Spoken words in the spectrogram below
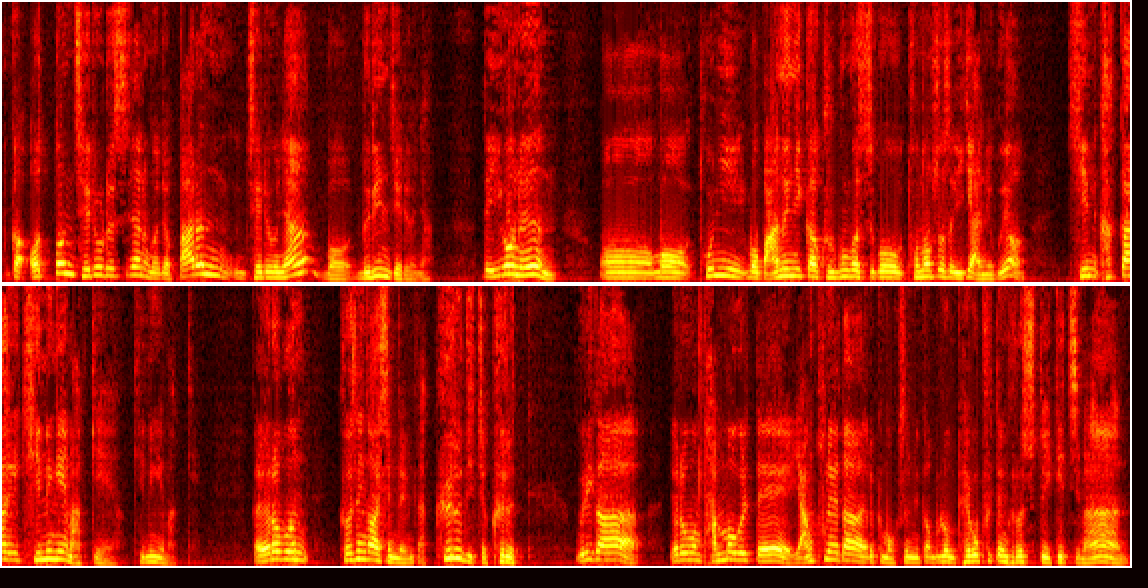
그러니까 어떤 재료를 쓰자는 거죠. 빠른 재료냐, 뭐 느린 재료냐. 근데 이거는 어 뭐 돈이 뭐 많으니까 굵은 거 쓰고 돈 없어서 이게 아니고요. 기, 각각의 기능에 맞게예요. 기능에 맞게. 그러니까 여러분 그거 생각하시면 됩니다. 그릇 있죠, 그릇. 우리가 여러분 밥 먹을 때 양푼에다 이렇게 먹습니까? 물론 배고플 땐 그럴 수도 있겠지만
